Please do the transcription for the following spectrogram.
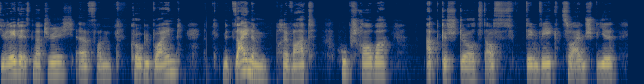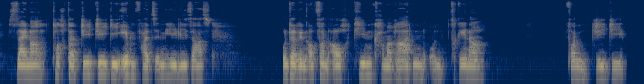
Die Rede ist natürlich äh, von Kobe Bryant mit seinem Privathubschrauber abgestürzt auf dem Weg zu einem Spiel seiner Tochter Gigi, die ebenfalls im Heli saß. Unter den Opfern auch Teamkameraden und Trainer von Gigi.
